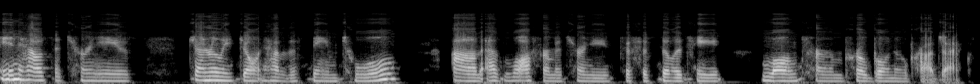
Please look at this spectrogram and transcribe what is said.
in-house attorneys generally don't have the same tools um, as law firm attorneys to facilitate long-term pro bono projects.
